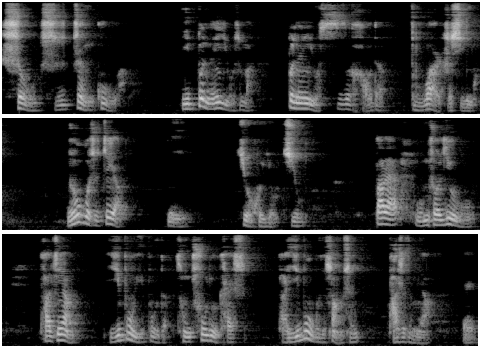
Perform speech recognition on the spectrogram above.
手持正固啊！你不能有什么？不能有丝毫的不二之心嘛？如果是这样，你。就会有纠。当然，我们说六五，它这样一步一步的从初六开始，它一步步的上升，它是怎么样？哎，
